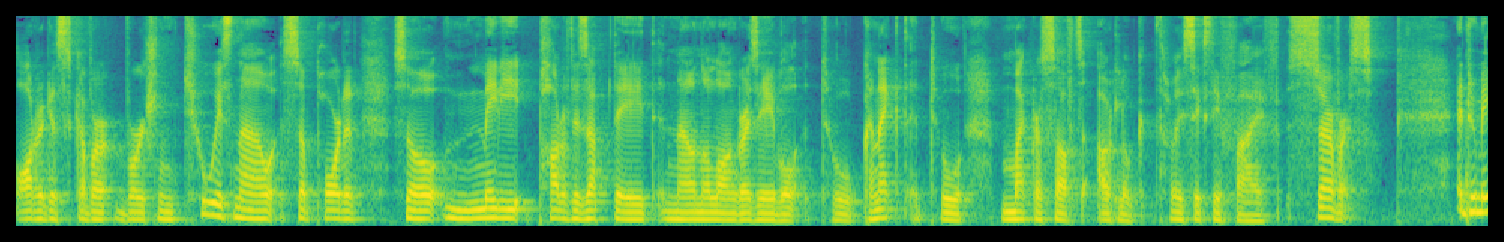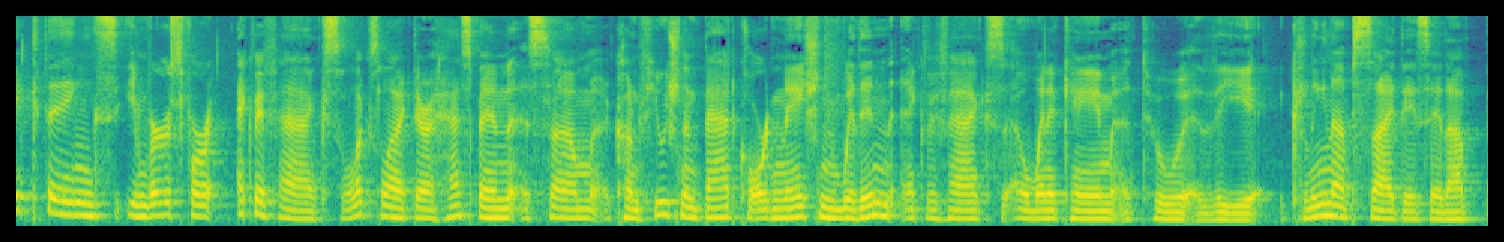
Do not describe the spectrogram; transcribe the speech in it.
Autodiscover version 2 is now supported. So maybe part of this update now no longer is able to connect to Microsoft's Outlook 365 servers. And to make things worse for Equifax, looks like there has been some confusion and bad coordination within Equifax when it came to the cleanup site they set up,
